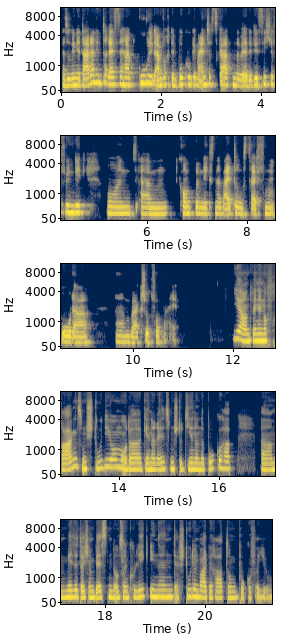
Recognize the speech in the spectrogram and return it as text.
Also wenn ihr daran Interesse habt, googelt einfach den Boko Gemeinschaftsgarten, da werdet ihr sicher fündig und ähm, kommt beim nächsten Erweiterungstreffen oder ähm, Workshop vorbei. Ja, und wenn ihr noch Fragen zum Studium oder generell zum Studieren an der BOKU habt, ähm, meldet euch am besten bei unseren KollegInnen der Studienwahlberatung BOKU for You.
